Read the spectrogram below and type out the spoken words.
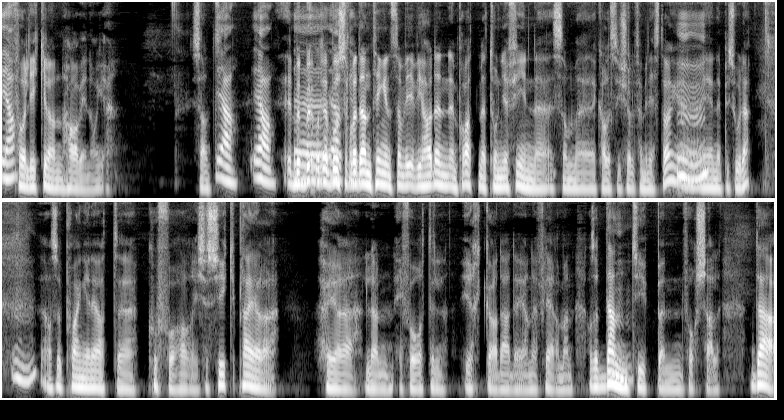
ja. For likelønn har vi i Norge. Sant? Ja. ja b- det- Bortsett fra den tingen som vi, vi hadde en, en prat med Tonje Fien, eh, som eh, kaller seg selv feminist òg, mm. i en episode. Mm. Altså Poenget er at eh, hvorfor har ikke sykepleiere høyere lønn i forhold til yrker der det gjerne er flere menn? Altså den Mhm. typen forskjell. Der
